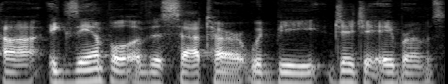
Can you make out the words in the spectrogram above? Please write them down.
uh, example of this satire would be J.J. Abrams.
